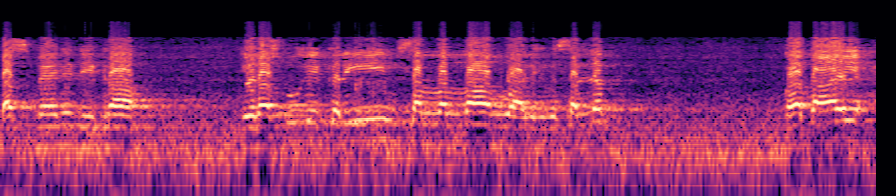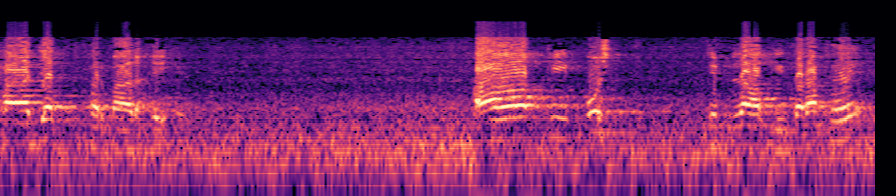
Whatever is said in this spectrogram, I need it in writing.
بس میں نے دیکھا کہ رسول کریم صلی اللہ علیہ وسلم قضائے حاجت فرما رہے ہیں۔ آپ کی پشت قبلہ کی طرف ہے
